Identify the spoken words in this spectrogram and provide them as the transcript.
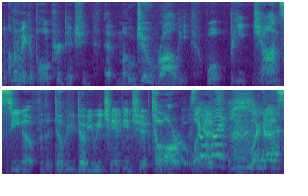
I'm gonna make a bold prediction that Mojo Rawley will beat John Cena for the WWE Championship tomorrow. Like So that's, hype. like that's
